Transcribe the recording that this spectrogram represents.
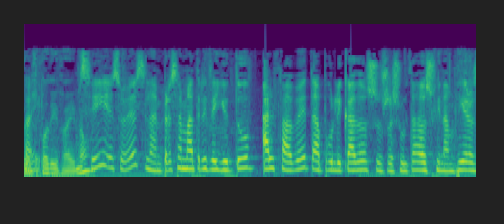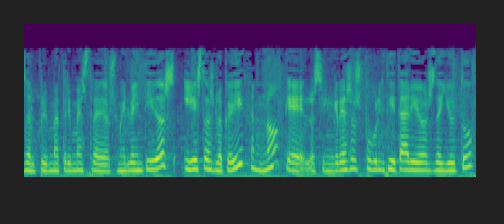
de Spotify, ¿no? Sí, eso es. La empresa matriz de YouTube, Alphabet, ha publicado sus resultados financieros del primer trimestre de 2022 y esto es lo que dicen, ¿no? Que los ingresos publicitarios de YouTube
